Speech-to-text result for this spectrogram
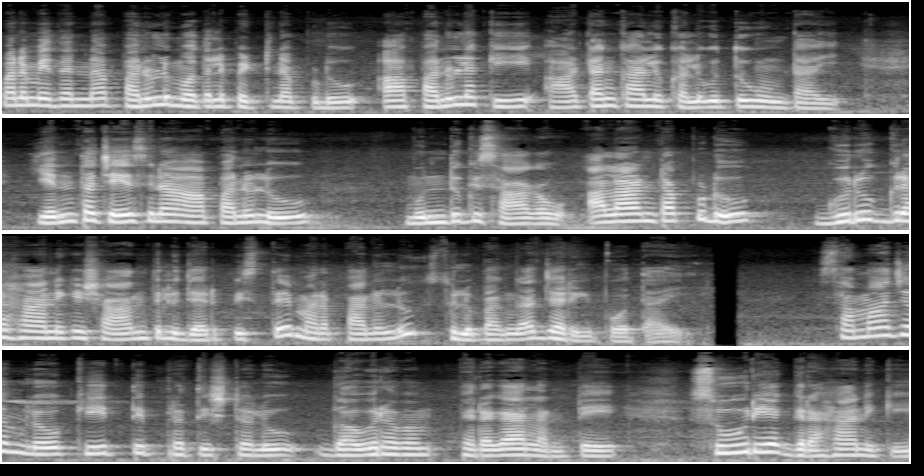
మనం ఏదన్నా పనులు మొదలుపెట్టినప్పుడు ఆ పనులకి ఆటంకాలు కలుగుతూ ఉంటాయి. ఎంత చేసినా ఆ పనులు ముందుకు సాగవు. అలాంటప్పుడు గురుగ్రహానికి శాంతులు జరిపిస్తే మన పనులు సులభంగా జరిగిపోతాయి. సమాజంలో కీర్తి ప్రతిష్టలు గౌరవం పెరగాలంటే సూర్యగ్రహానికి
